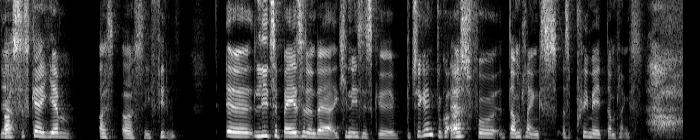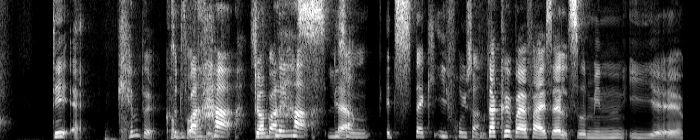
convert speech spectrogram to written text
Ja. Og så skal jeg hjem og, og se film. Øh, lige tilbage til den der kinesiske butik, ikke? Du kan ja. Også få dumplings, altså pre-made dumplings. Det er kæmpe Så comfort du bare har, så du bare Dumplings, har ligesom ja. et stack i fryseren. Der køber jeg faktisk altid mine i... Øh...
